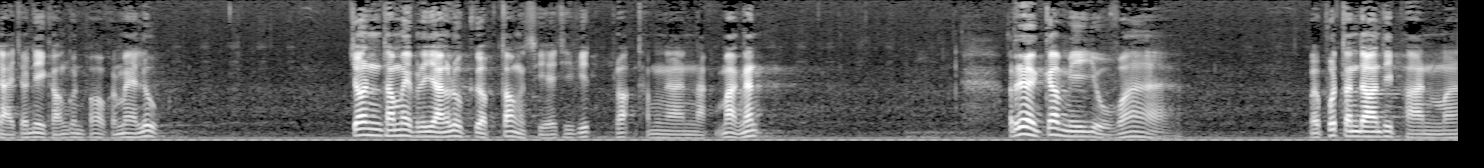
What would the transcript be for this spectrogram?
จ่ายเจ้าหนี้ของคุณพ่อคุณแม่ลูก จนทำให้ภรรยาลูกเกือบต้องเสียชีวิต เพราะทำงานหนักมากนั้น เรื่องก็มีอยู่ว่า เมื่อพุทธันดรที่ผ่านมา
